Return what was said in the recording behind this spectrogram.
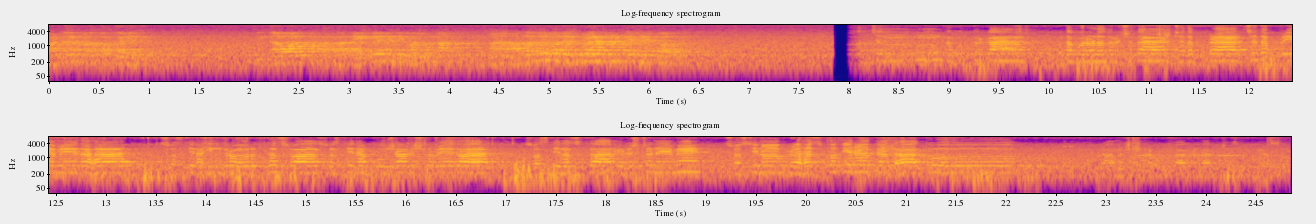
పంటలు మనం తక్కువ చేస్తాం. ఇంకా వాళ్ళు అయిపోయిందండి మన ఉన్న మన మతం మనం ఎప్పుడు అంటే సరిపోతుంది शब्दपूर्णदृशतार्चितप्रार्चितप्रियमेदः स्वस्ति न इन्द्रो रुद्धस्वा स्वस्ति न पूषा विश्ववेदः स्वस्ति नस्ताने सुतारिष्टनेमे स्वस्ति नो बृहस्पतिर्दधातु रामचन्द्रकृपाकटाक्षसिद्ध्यस्तु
